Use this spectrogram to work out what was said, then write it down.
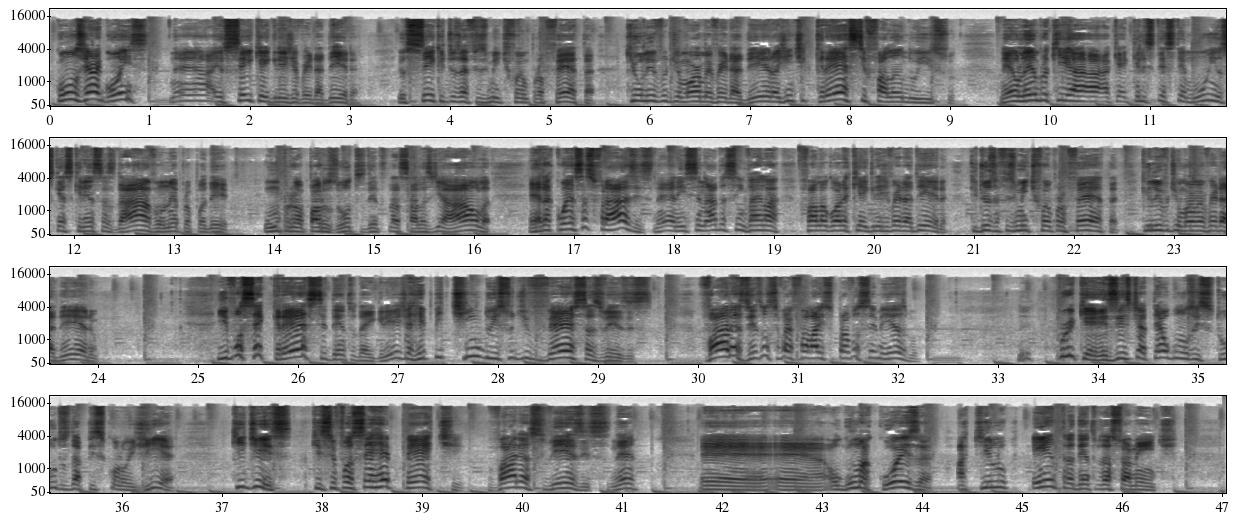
com os jargões, né? Ah, eu sei que a igreja é verdadeira, eu sei que Joseph Smith foi um profeta, que o livro de Mormon é verdadeiro, a gente cresce falando isso. Né? Eu lembro que a, aqueles testemunhos que as crianças davam, né, para poder um para os outros dentro das salas de aula, era com essas frases, né? Era ensinado assim, vai lá, fala agora que a igreja é verdadeira, que Joseph Smith foi um profeta, que o livro de Mormon é verdadeiro. E você cresce dentro da igreja repetindo isso diversas vezes. Várias vezes você vai falar isso para você mesmo. Por quê? Existe até alguns estudos da psicologia que diz que se você repete várias vezes, né, é, é, alguma coisa, aquilo entra dentro da sua mente.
